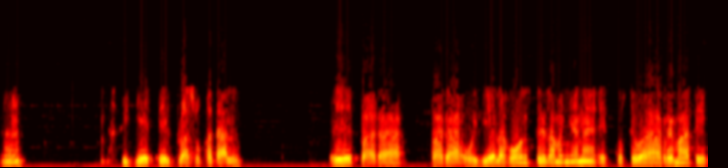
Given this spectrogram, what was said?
¿eh? Así que este es el plazo fatal eh, para, para hoy día a las 11 de la mañana. Esto se va a remate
